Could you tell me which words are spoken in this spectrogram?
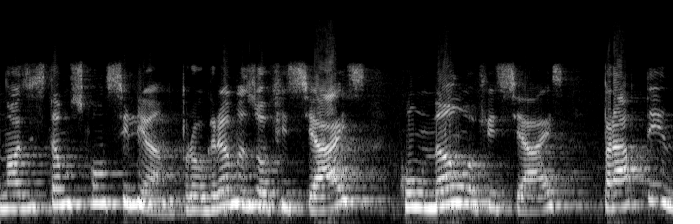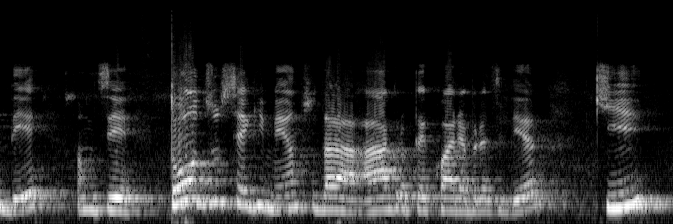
nós estamos conciliando programas oficiais com não oficiais para atender, vamos dizer, todos os segmentos da agropecuária brasileira que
